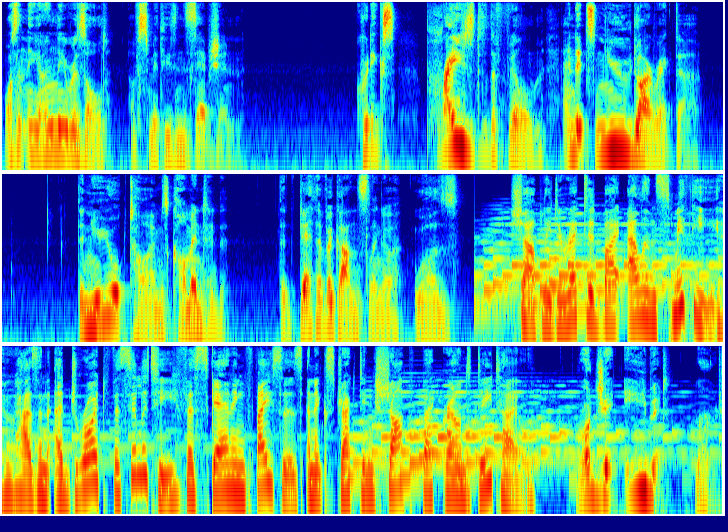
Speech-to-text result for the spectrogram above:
wasn't the only result of Smithee's inception. Critics praised the film and its new director. The New York Times commented, The death of a gunslinger was Sharply directed by Alan Smithee, who has an adroit facility for scanning faces and extracting sharp background detail. Roger Ebert wrote.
